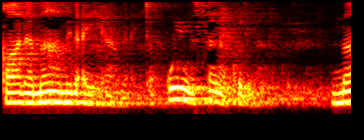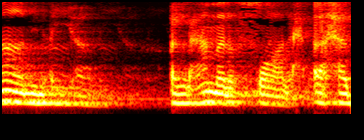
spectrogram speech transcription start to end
قال ما من أيام. تقويم السنة كلها. ما من أيام. العمل الصالح أحب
